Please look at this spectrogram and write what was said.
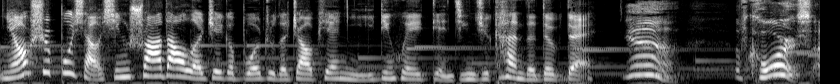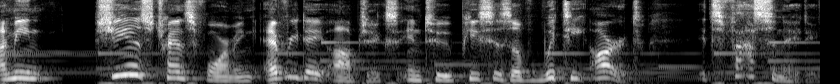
你要是不小心刷到了这个博主的照片，你一定会点进去看的，对不对？Yeah, of course. I mean, she is transforming everyday objects into pieces of witty art. It's fascinating.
